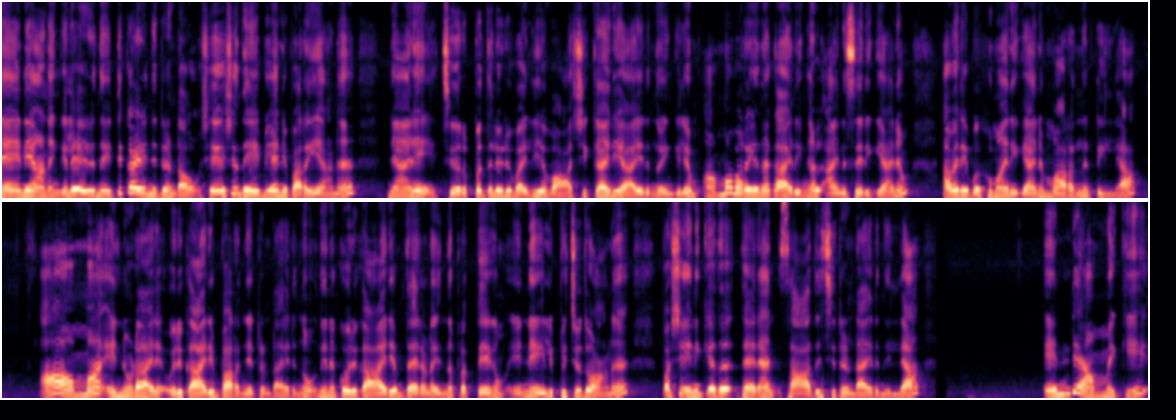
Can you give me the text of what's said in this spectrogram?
നയനയാണെങ്കിൽ എഴുന്നേറ്റ് കഴിഞ്ഞിട്ടുണ്ടാവും. ശേഷം ദേവ്യാനി പറയാണ് ഞാനേ ചെറുപ്പത്തിലൊരു വലിയ വാശിക്കാരി ആയിരുന്നുവെങ്കിലും അമ്മ പറയുന്ന കാര്യങ്ങൾ അനുസരിക്കാനും അവരെ ബഹുമാനിക്കാനും മറന്നിട്ടില്ല. ആ അമ്മ എന്നോട് ഒരു കാര്യം പറഞ്ഞിട്ടുണ്ടായിരുന്നു. നിനക്കൊരു കാര്യം തരണം. എന്ന് പ്രത്യേകം എന്നെ ഏൽപ്പിച്ചതുമാണ്. പക്ഷേ എനിക്കത് തരാൻ സാധിച്ചിട്ടുണ്ടായിരുന്നില്ല. എന്റെ അമ്മയ്ക്ക്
